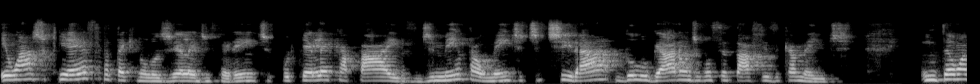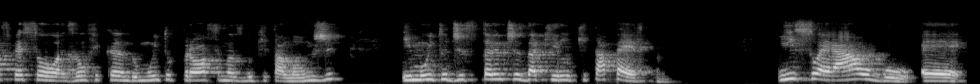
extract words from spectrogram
Eu acho que essa tecnologia ela é diferente porque ela é capaz de mentalmente te tirar do lugar onde você está fisicamente. Então as pessoas vão ficando muito próximas do que está longe e muito distantes daquilo que está perto. Isso é algo é,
